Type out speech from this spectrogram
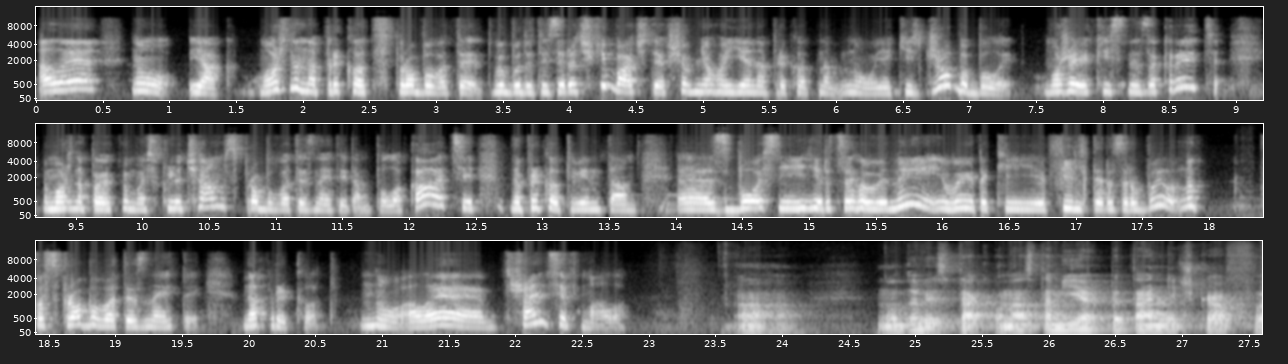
Але ну як, можна, наприклад, спробувати. Ви будете зірочки бачити, якщо в нього є, наприклад, ну, якісь джоби були, може якісь не закриті, і можна по якимось ключам спробувати знайти там по локації. Наприклад, він там е, з Боснії і Герцеговини, і ви такий фільтр зробили. Ну, поспробувати знайти, наприклад. Ну, але шансів мало. Ага. Ну дивись, так, у нас там є питаннячка в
